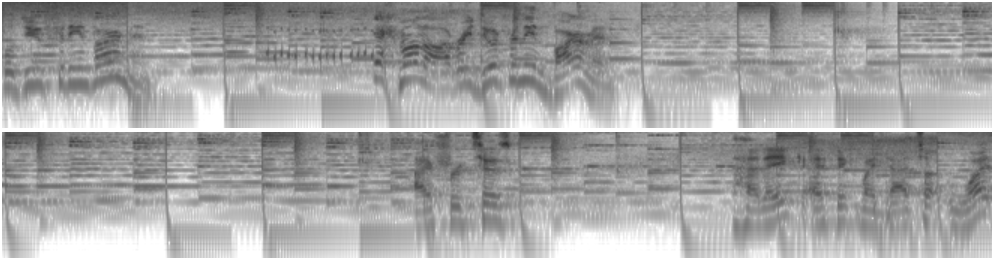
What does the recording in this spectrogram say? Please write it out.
we'll do for the environment. Yeah, come on, Aubrey, do it for the environment. High fructose headache. I think my dad. What?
